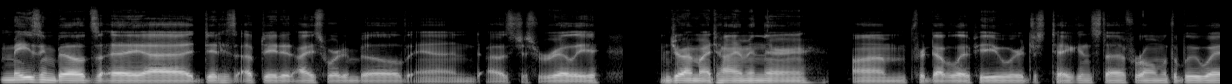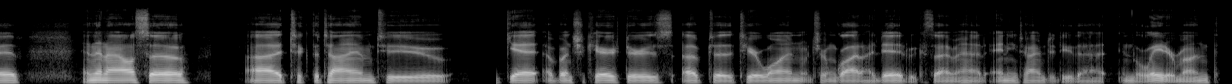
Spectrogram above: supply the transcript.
amazing builds. I uh, did his updated Ice Warden build, and I was just really enjoying my time in there. Um, for double AP, we are just taking stuff, rolling with the blue wave, and then I also uh, took the time to get a bunch of characters up to tier one, which I'm glad I did because I haven't had any time to do that in the later month.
